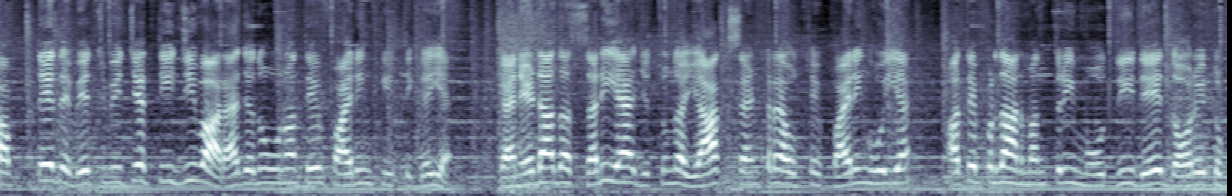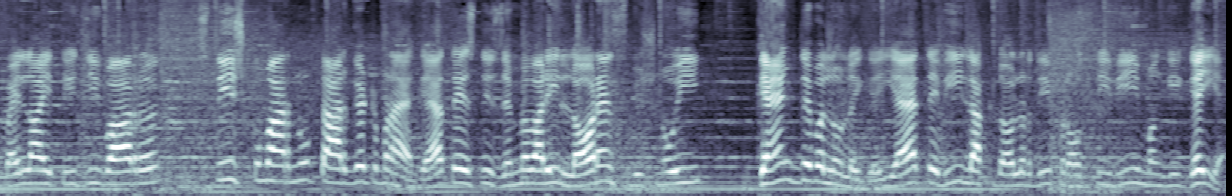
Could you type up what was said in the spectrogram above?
ਹਫ਼ਤੇ ਦੇ ਵਿੱਚ ਵਿੱਚ ਇਹ ਤੀਜੀ ਵਾਰ ਹੈ ਜਦੋਂ ਉਹਨਾਂ ਤੇ ਫਾਇਰਿੰਗ ਕੀਤੀ ਗਈ ਹੈ। ਕੈਨੇਡਾ ਦਾ ਸਰੀ ਹੈ, ਜਿੱਥੋਂ ਦਾ ਯਾਕ ਸੈਂਟਰ ਹੈ, ਉੱਥੇ ਫਾਇਰਿੰਗ ਹੋਈ ਹੈ ਅਤੇ ਪ੍ਰਧਾਨ ਮੰਤਰੀ ਮੋਦੀ ਦੇ ਦੌਰੇ ਤੋਂ ਪਹਿਲਾਂ ਇਹ ਤੀਜੀ ਵਾਰ ਸਤੀਸ਼ ਕੁਮਾਰ ਨੂੰ ਟਾਰਗੇਟ ਬਣਾਇਆ ਗਿਆ ਤੇ ਇਸ ਦੀ ਜ਼ਿੰਮੇਵਾਰੀ ਲਾਰੈਂਸ ਬਿਸ਼ਨੋਈ ਗੈਂਗ ਦੇ ਵੱਲੋਂ ਲਈ ਗਈ ਹੈ ਤੇ 20 ਲੱਖ ਡਾਲਰ ਦੀ ਫਿਰੌਤੀ ਵੀ ਮੰਗੀ ਗਈ ਹੈ।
